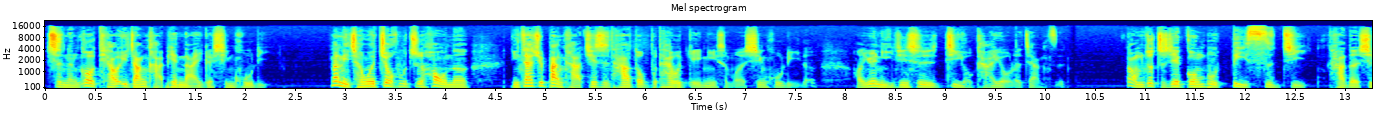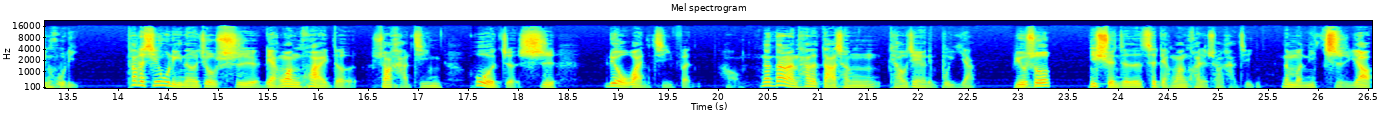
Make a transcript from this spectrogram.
只能够挑一张卡片拿一个新护理。那你成为旧户之后呢，你再去办卡，其实他都不太会给你什么新护理了，好，因为你已经是既有卡友了这样子。那我们就直接公布第四季它的新护理，它的新护理呢就是两万块的刷卡金，或者是六万积分。好，那当然它的达成条件有点不一样，比如说你选择的是两万块的刷卡金，那么你只要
